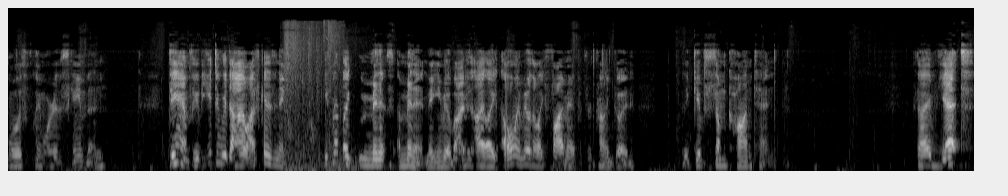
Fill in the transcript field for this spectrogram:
Well, let's play more of this game then. Damn, so if you get to Dial, I forget his name. He spent like minutes, a minute making a video, but I just, I like, all my videos are like five minutes, which are kind of good. It gives some content. Cause I have yet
